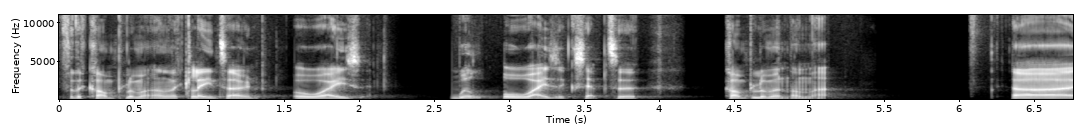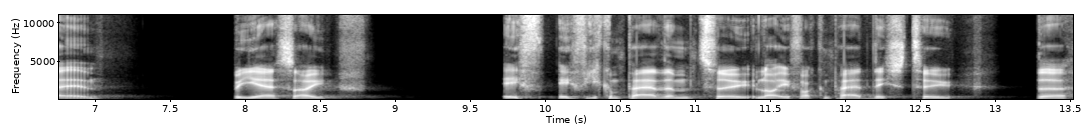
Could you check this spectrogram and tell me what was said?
for the compliment on the clean tone. Always will always accept a compliment on that. Um, but yeah, so if if you compare them to like if I compared this to the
